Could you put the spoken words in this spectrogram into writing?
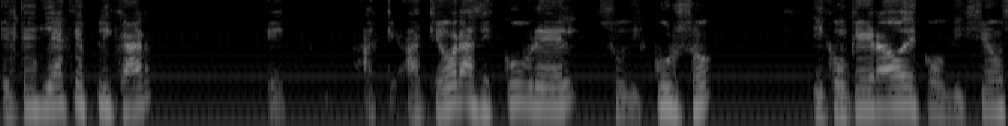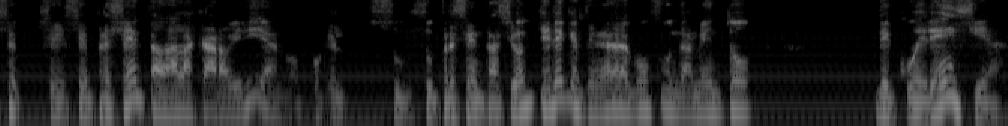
él tendría que explicar eh, a, qué- a qué horas descubre él su discurso y con qué grado de convicción se, se- se presenta, da la cara hoy día, ¿no? Porque su, su presentación tiene que tener algún fundamento de coherencia.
